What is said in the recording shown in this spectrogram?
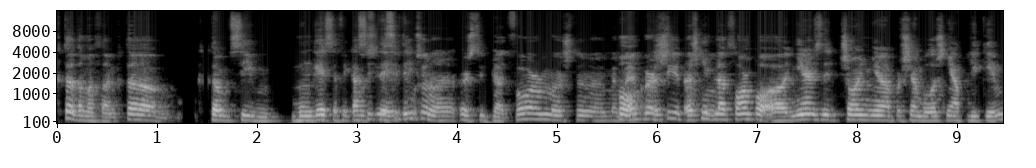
këtë domethënë, këtë këtë si mungesë efikasiteti. Po, si funksionon? Është si platformë, është me po, membership, është, është një platformë, po njerëzit çojnë një për shembull është një aplikim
